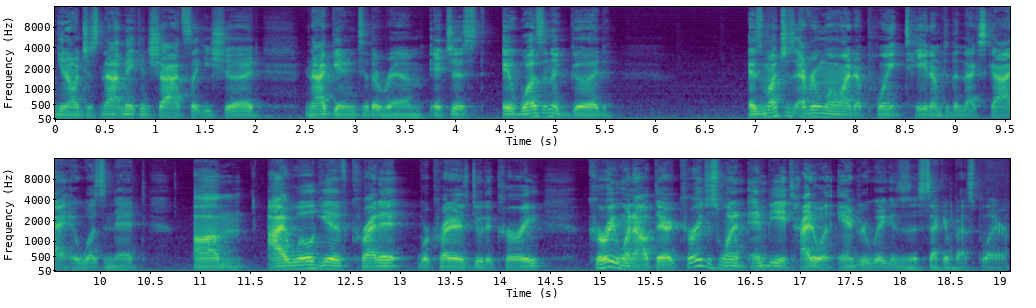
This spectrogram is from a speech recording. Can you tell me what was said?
you know, just not making shots like he should, not getting to the rim. It just it wasn't a good. As much as everyone wanted to point Tatum to the next guy, it wasn't it. Um, I will give credit where credit is due to Curry. Curry went out there. Curry just won an NBA title with Andrew Wiggins as his second best player.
